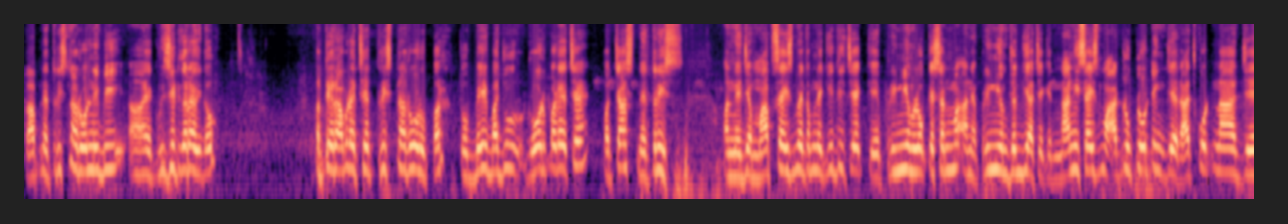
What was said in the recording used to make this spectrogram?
તો આપણે ત્રીસના રોડની બી એક વિઝિટ કરાવી દઉં. અત્યારે આપણે છે ત્રીસના રોડ ઉપર, તો બે બાજુ રોડ પડે છે પચાસ ને ત્રીસ. અને જે માપ સાઇઝ મેં તમને કીધી છે કે પ્રીમિયમ લોકેશનમાં અને પ્રીમિયમ જગ્યા છે કે નાની સાઇઝમાં આટલું પ્લોટિંગ જે રાજકોટના જે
